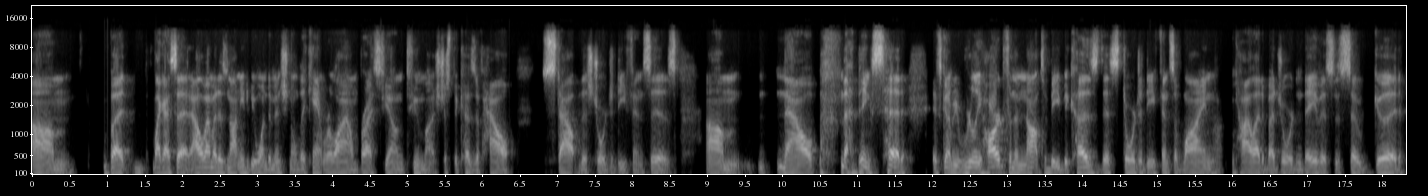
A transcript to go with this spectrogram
Um, but like I said, Alabama does not need to be one dimensional. They can't rely on Bryce Young too much just because of how stout this Georgia defense is. Um, now, that being said, it's going to be really hard for them not to be because this Georgia defensive line, highlighted by Jordan Davis, is so good.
